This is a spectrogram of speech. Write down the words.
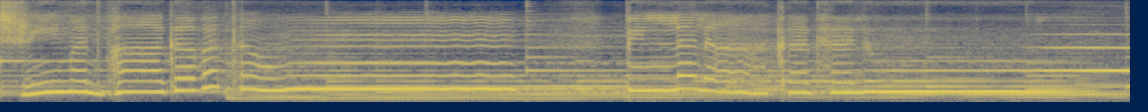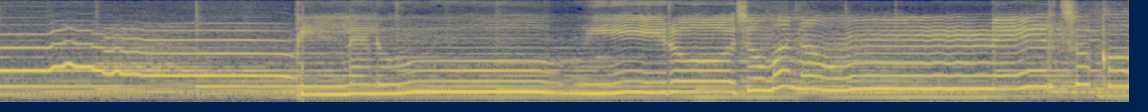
శ్రీమద్భాగవతం పిల్లల కథలు. పిల్లలు ఈరోజు మనం నేర్చుకోబోతున్నది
